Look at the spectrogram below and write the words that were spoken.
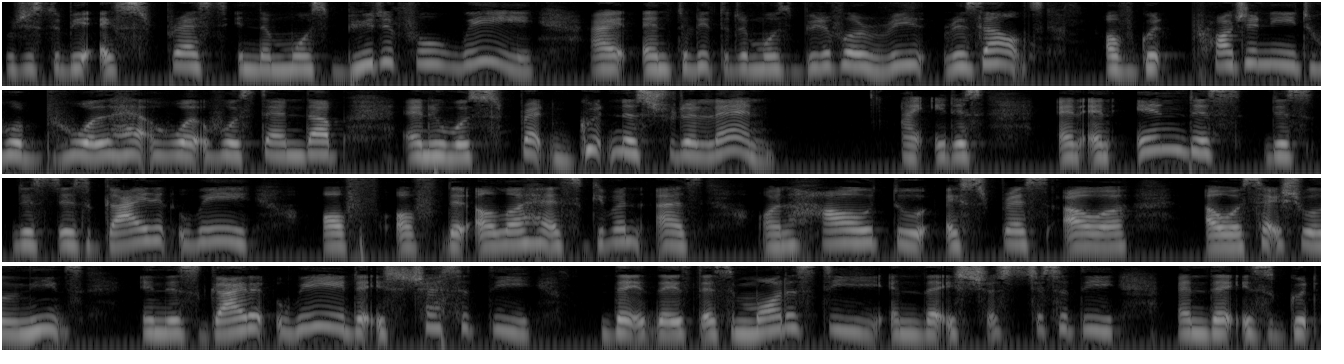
which is to be expressed in the most beautiful way, right? And to lead to the most beautiful re- results of good progeny who, who, will ha- who, will, who will stand up and who will spread goodness through the land. Right? It is, and, and in this, this, this, this guided way of, of that Allah has given us on how to express our, our sexual needs in this guided way, there is chastity, there, there's, there's modesty and there is chastity and there is good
